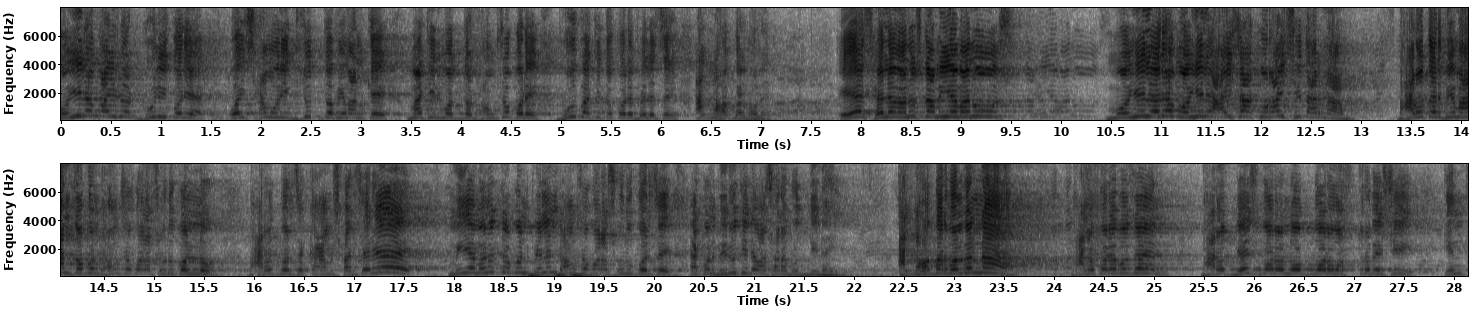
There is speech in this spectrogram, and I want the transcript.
মহিলা পাইলট গুলি করে ওই সামরিক যুদ্ধ বিমানকে মাটির মধ্যে ধ্বংস করে ভূপাতিত করে ফেলেছে। আল্লাহ আকবার বলেন। এ ছেলে মানুষ না মেয়ে মানুষ? মহিলারে মহিলা আইসা কুরাইশি তার নাম। ভারতের বিমান যখন ধ্বংস করা শুরু করল, ভারত বলছে, কাম সারছে রে। মেয়ে মানুষ যখন প্লেন ধ্বংস করা শুরু করছে, এখন বিরতি দেওয়া ছাড়া বুদ্ধি নেই। আল্লাহ আকবার বলবেন না? ভালো করে বোঝেন, ভারত দেশ বড়, লোক বড়, অস্ত্র বেশি। কিন্তু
